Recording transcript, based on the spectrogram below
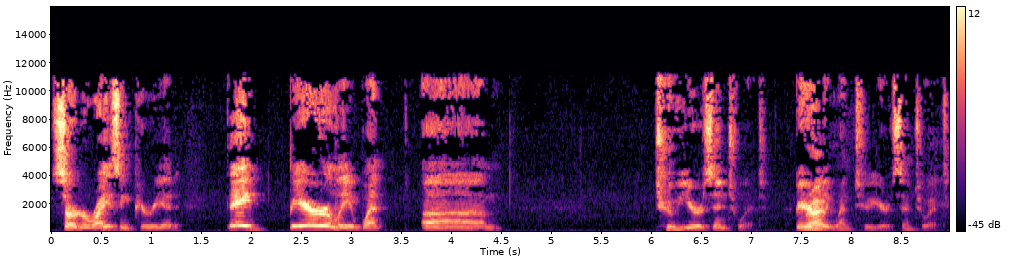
Sartar Rising period, they barely went um, two years into it. Barely Right. went two years into it.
